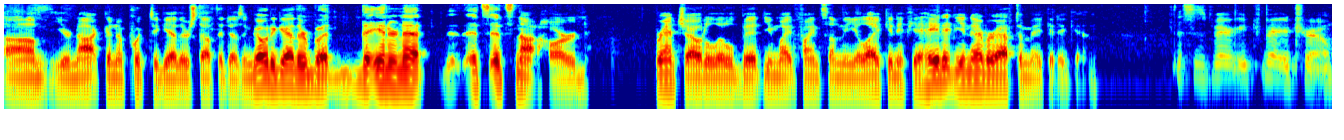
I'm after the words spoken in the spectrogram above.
Um, you're not to put together stuff that doesn't go together, but the internet, it's it's not hard. Branch out a little bit. You might find something you like, and if you hate it, you never have to make it again. This is very very true.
